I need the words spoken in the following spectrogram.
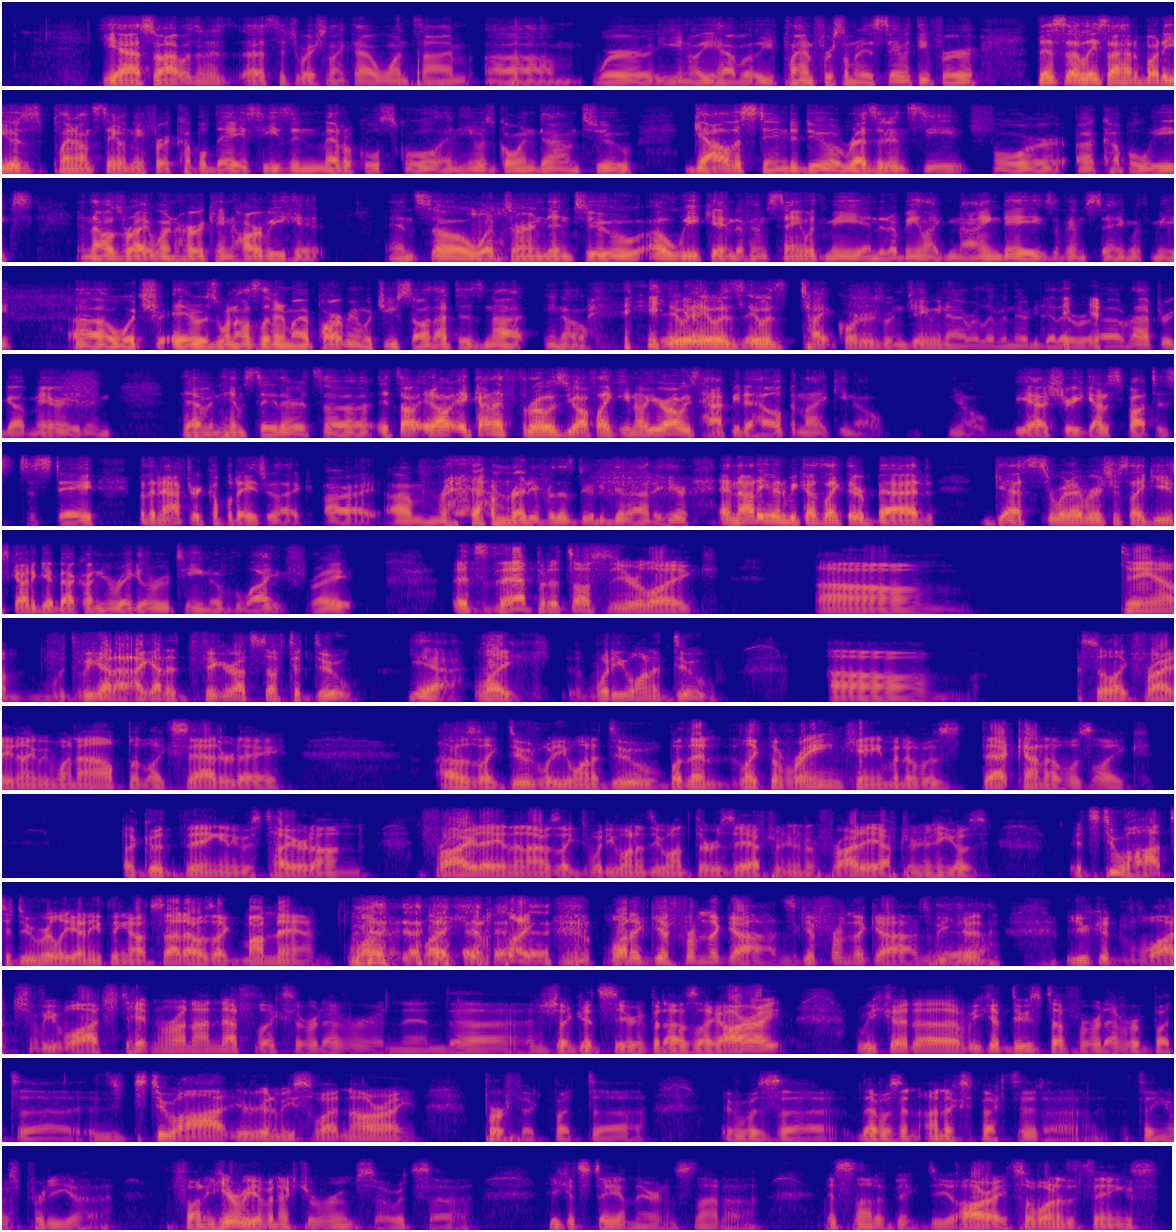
Yeah, so I was in a, a situation like that one time, um, where you know you have a, you plan for somebody to stay with you for this. At least I had a buddy who was planning on staying with me for a couple days. He's in medical school and he was going down to Galveston to do a residency for a couple weeks and that was right when Hurricane Harvey hit. And so, what turned into a weekend of him staying with me ended up being like nine days of him staying with me. Uh, which it was when I was living in my apartment, which you saw. That does not, you know, it, yeah. it was it was tight quarters when Jamie and I were living there together yeah. uh, after we got married, and having him stay there, it's uh, it's it, it kind of throws you off. Like you know, you're always happy to help and like you know, you know, yeah, sure, you got a spot to to stay, but then after a couple days, you're like, all right, I'm I'm ready for this dude to get out of here, and not even because like they're bad guests or whatever. It's just like you just got to get back on your regular routine of life, right? It's that, but it's also you're like, um, damn, we gotta I gotta figure out stuff to do. Yeah. Like, what do you want to do? Um, so like Friday night we went out, but like Saturday, I was like, dude, what do you want to do? But then like the rain came and it was that kind of was like a good thing, and he was tired on Friday, and then I was like, "What do you want to do on Thursday afternoon or Friday afternoon?" He goes, it's too hot to do really anything outside. I was like, my man, love it. like, like what a gift from the gods. Gift from the gods. We yeah. could, you could watch. We watched Hit and Run on Netflix or whatever, and and uh, it's a good series. But I was like, all right, we could uh we could do stuff or whatever. But uh, it's too hot. You're gonna be sweating. All right, perfect. But uh, it was uh that was an unexpected uh thing. It was pretty uh funny. Here we have an extra room, so it's uh he could stay in there, and it's not a it's not a big deal. All right. So one of the things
